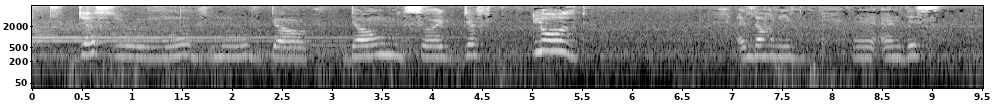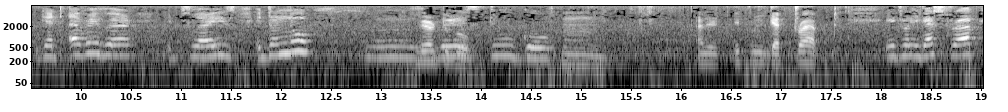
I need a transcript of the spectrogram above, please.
it just moves, moves down, down. So it just closed, and the honey uh, and this get everywhere. It flies. It don't know mm, Where to go. to go. Hmm. And it, it will get trapped. It will get trapped,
